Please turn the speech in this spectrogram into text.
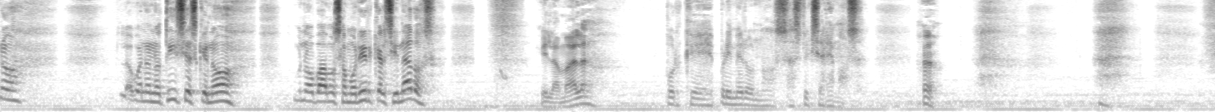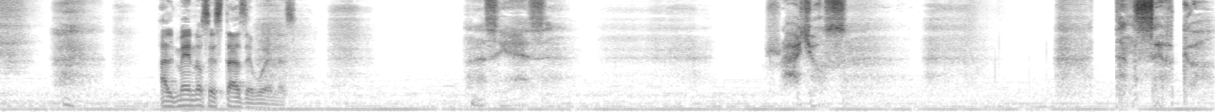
Bueno, la buena noticia es que no, no vamos a morir calcinados, ¿Y la mala? porque primero nos asfixiaremos. Al menos estás de buenas. Así es. Rayos. Tan cerca.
